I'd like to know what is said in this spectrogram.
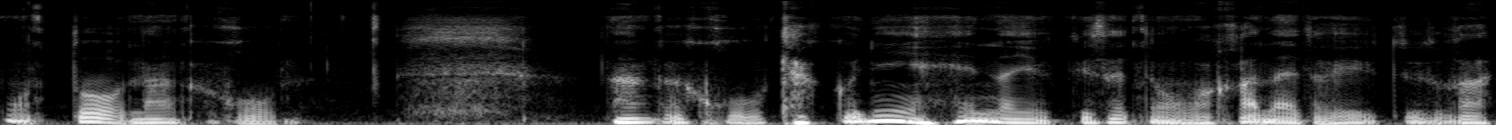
もっとなんかこう、なんかこう、客に変な要求されても分かんないとか言うとか、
